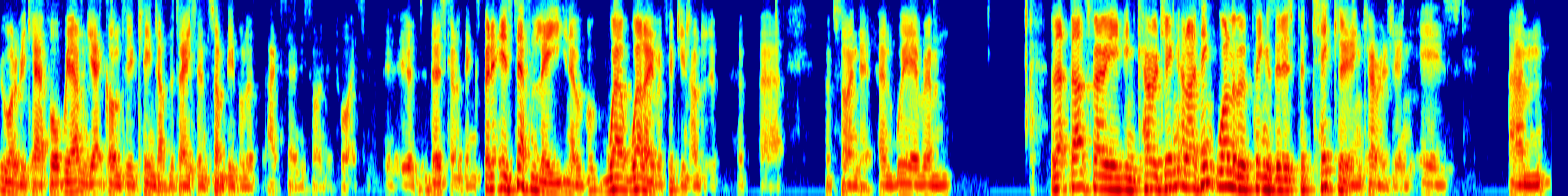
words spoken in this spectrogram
we want to be careful. We haven't yet gone through cleaned up the data, and some people have accidentally signed it twice, those kind of things. But it's definitely, you know, well well over 1,500 have have, uh, have signed it, and we're um, that that's very encouraging. And I think one of the things that is particularly encouraging is um,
